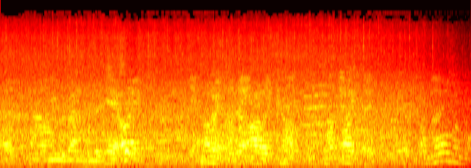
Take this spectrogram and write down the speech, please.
i ran. Yeah, oh, Ollie. I can't. Can't.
